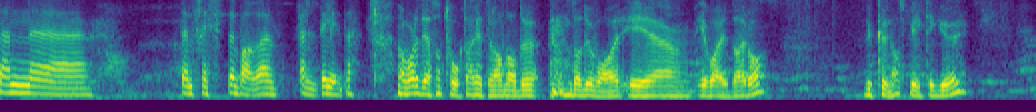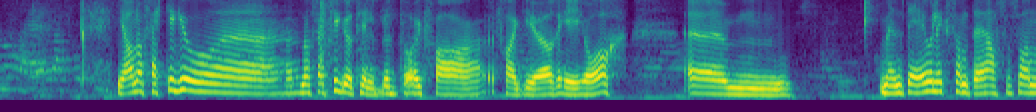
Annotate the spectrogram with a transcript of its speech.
Den, eh, den, frister bare veldig lite. Men var det det som tok deg litt da du, da du var i, i Vardar òg? Du kunne ha spilt i Gjør? Ja, nå fikk jeg jo, eh, fikk jeg jo tilbud fra, fra Gjør i år. Um, men det er jo liksom det altså sånn,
